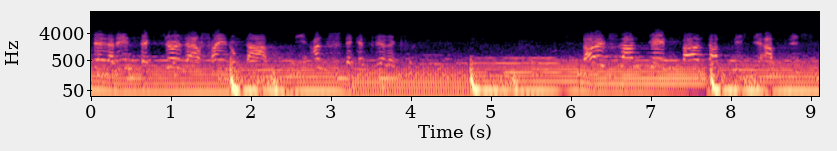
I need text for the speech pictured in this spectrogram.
stellt eine infektiöse Erscheinung dar, die ansteckend wirkt. Deutschland jedenfalls hat nicht die Absicht.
